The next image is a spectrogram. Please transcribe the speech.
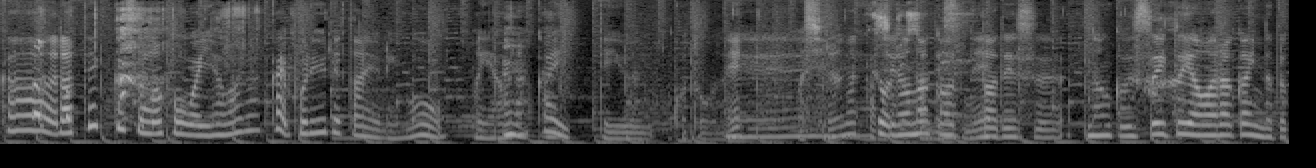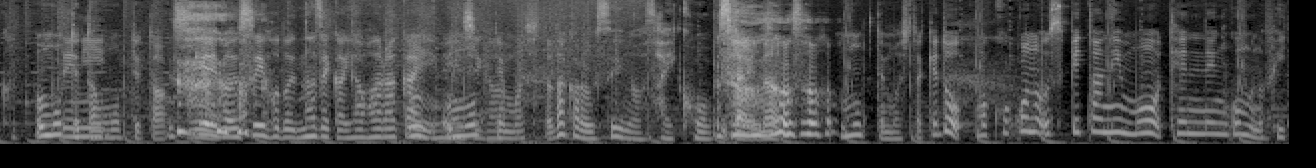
か。ラテックスの方が柔らかい。ポリウレタンよりも、まあ、柔らかいっていうことをね、へー。まあ知らなかった知らなかったです。なんか薄いと柔らかいんだと勝手に思ってた思ってた。薄ければ薄いほどなぜか柔らかいイメージが。うん思ってました。だから薄いのは最高みたいな。思ってましたけど、まあ、ここの薄ピタにも天然ゴムのフィッ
